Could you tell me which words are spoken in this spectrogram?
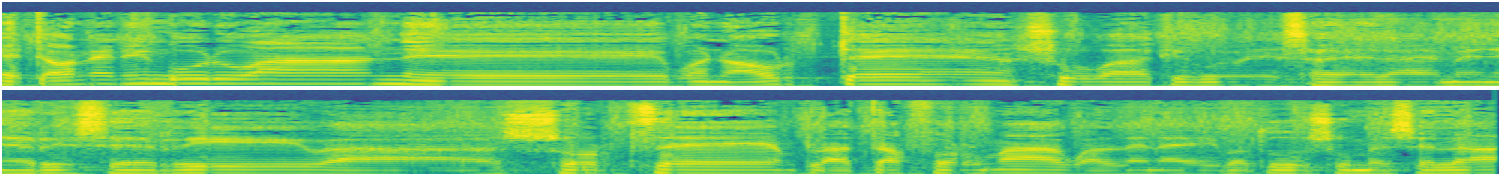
Eta honen inguruan, e, bueno, aurten, zu bak izadela hemen herri zerri, ba, sortzen plataforma, baldena batu duzun bezala,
